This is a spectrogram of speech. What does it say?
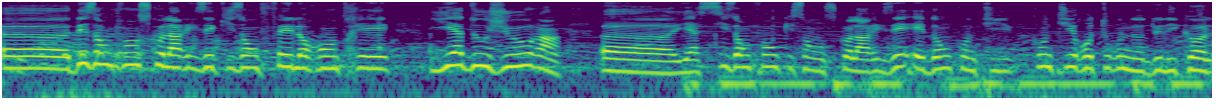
euh, des enfants scolarisés qui ont fait leur rentrée il y a deux jours. Euh, il y a six enfants qui sont scolarisés et donc quand ils, quand ils retournent de l'école,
